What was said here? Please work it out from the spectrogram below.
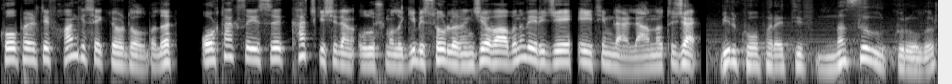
kooperatif hangi sektörde olmalı, ortak sayısı kaç kişiden oluşmalı gibi soruların cevabını vereceği eğitimlerle anlatacak. Bir kooperatif nasıl kurulur?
